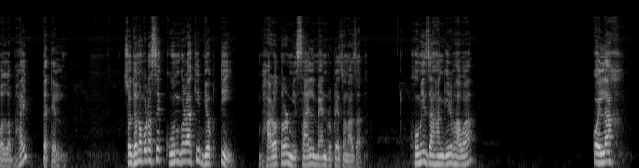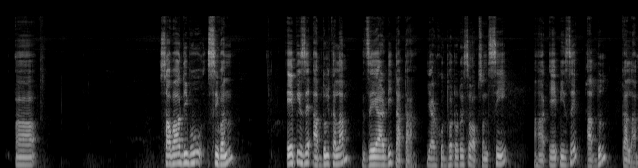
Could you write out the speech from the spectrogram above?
বল্লভভাই পেটেল। চৈধ্য নম্বৰত আছে কোনগৰাকী ব্যক্তি ভাৰতৰ মিছাইল মেন ৰূপে জনাজাত? হোমী জাহাংগীৰ ভাৱা কৈলাশ চাবাদিভু Sivan A P J Abdul Kalam J R D Tata. ইয়াৰ শুদ্ধটো হৈছে option C A P J Abdul Kalam.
